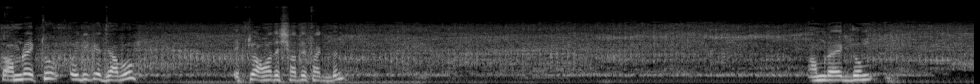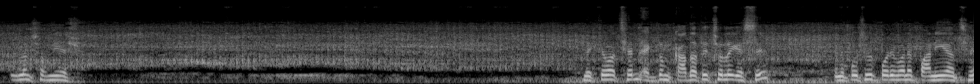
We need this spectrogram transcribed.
তো আমরা একটু ওইদিকে যাব। একটু আমাদের সাথে থাকবেন। আমরা একদম, এগুলো সব নিয়ে আসো। দেখতে পাচ্ছেন, একদম কাদাতে চলে গেছে। মানে প্রচুর পরিমাণে পানি আছে।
